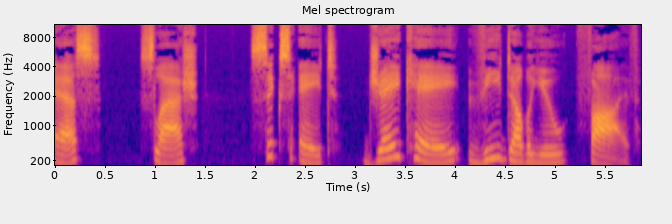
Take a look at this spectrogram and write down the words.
s slash six eight jkvw five.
